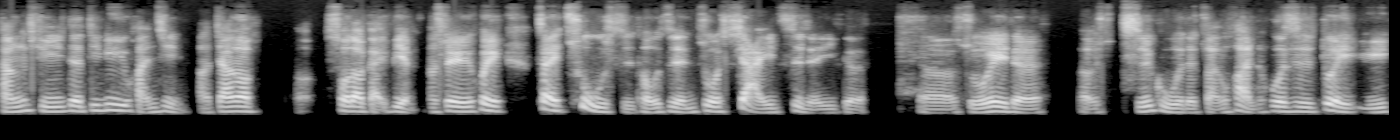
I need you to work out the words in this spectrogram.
长期的低利率环境啊，将要呃受到改变啊，所以会再促使投资人做下一次的一个呃所谓的呃持股的转换，或是对于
